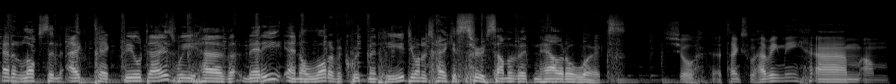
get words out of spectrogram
And at Loxton AgTech Field Days, we have Mehdi and a lot of equipment here. Do you want to take us through some of it and how it all works? Sure. Uh, thanks for having me. Um, I'm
